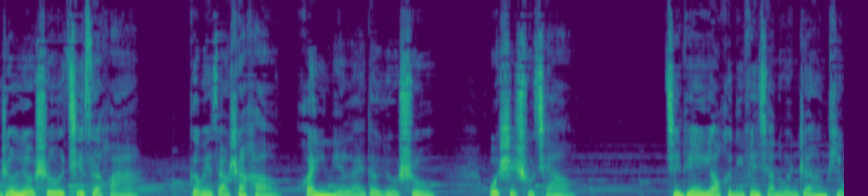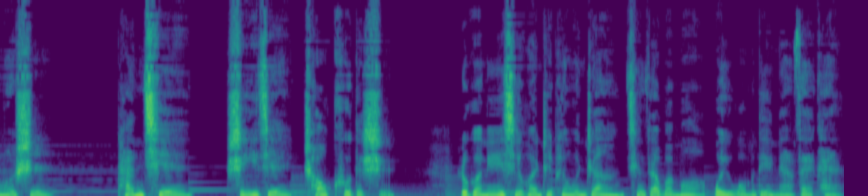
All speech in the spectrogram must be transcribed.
中有书气自华，各位早上好，欢迎您来到有书，我是楚乔。今天要和您分享的文章题目是：谈钱是一件超酷的事。如果您喜欢这篇文章，请在文末为我们点亮再看，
